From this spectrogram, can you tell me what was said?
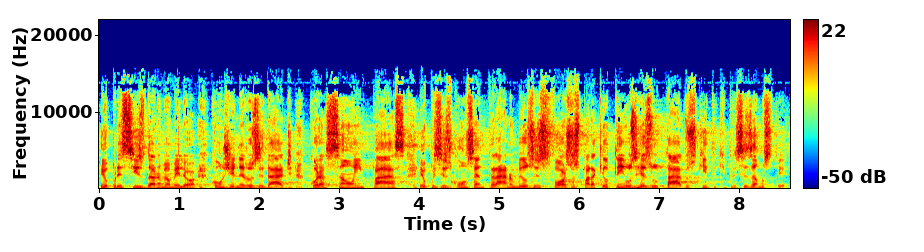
Eu preciso dar o meu melhor, com generosidade, coração em paz. Eu preciso concentrar os meus esforços para que eu tenha os resultados que, que precisamos ter.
